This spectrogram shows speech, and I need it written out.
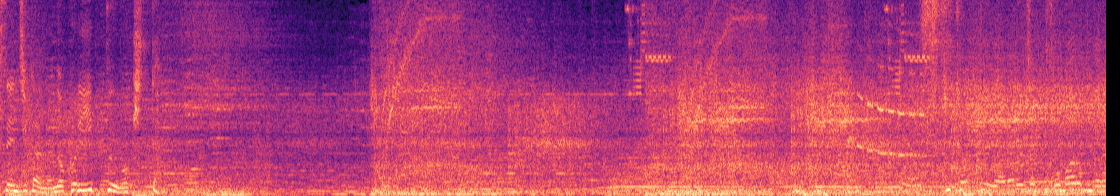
作戦時間が残り1分を切った。好き勝手やられちゃ困るんでね。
